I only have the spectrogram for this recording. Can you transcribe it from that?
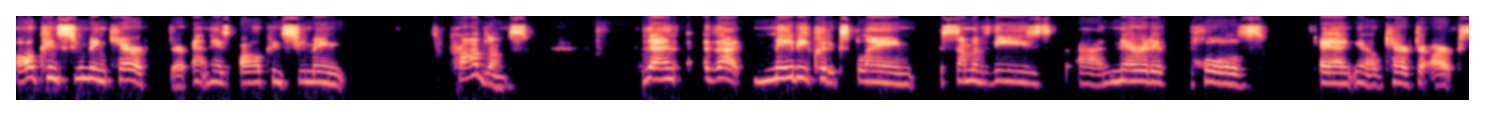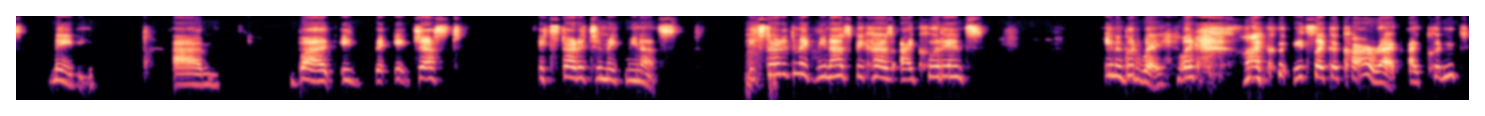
all-consuming character and his all-consuming problems then that maybe could explain some of these uh, narrative holes and you know character arcs maybe. Um, but it it just it started to make me nuts. It started to make me nuts because i couldn't in a good way like i could it's like a car wreck. I couldn't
